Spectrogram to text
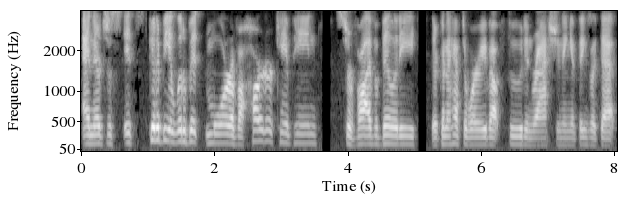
and they're just. It's going to be a little bit more of a harder campaign, survivability. They're going to have to worry about food and rationing and things like that.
